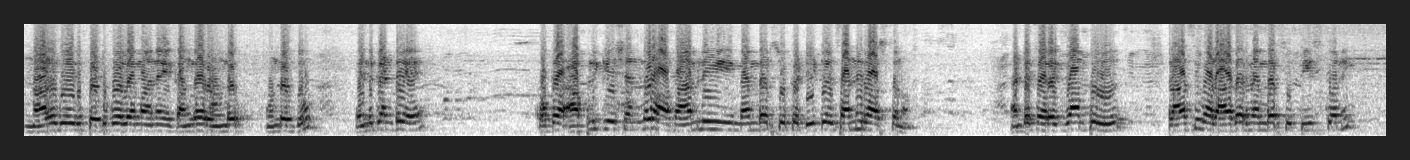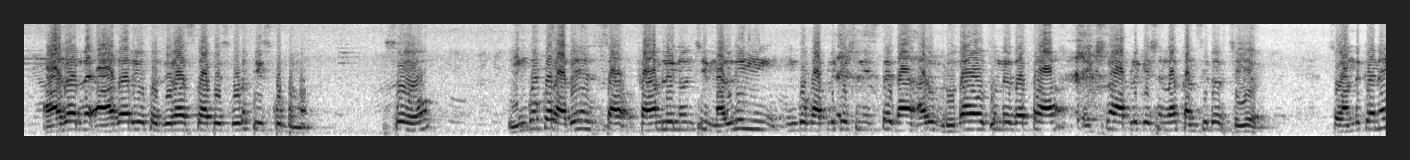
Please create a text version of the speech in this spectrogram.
నాలుగు ఐదు పెట్టుకోలేమా అనే కంగారు ఉండ ఉండొద్దు. ఎందుకంటే ఒక అప్లికేషన్లో ఆ ఫ్యామిలీ మెంబర్స్ యొక్క డీటెయిల్స్ అన్ని రాస్తున్నాం. అంటే ఫర్ ఎగ్జాంపుల్ రాసి వాళ్ళ ఆధార్ నెంబర్స్ తీసుకొని ఆధార్ ఆధార్ యొక్క జిరాక్స్ కాపీస్ కూడా తీసుకుంటున్నాం. సో ఇంకొకరు అదే ఫ్యామిలీ నుంచి మళ్ళీ ఇంకొక అప్లికేషన్ ఇస్తే అది వృధా అవుతుందే తప్ప ఎక్స్ట్రా అప్లికేషన్ లా కన్సిడర్ చేయరు. సో అందుకనే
